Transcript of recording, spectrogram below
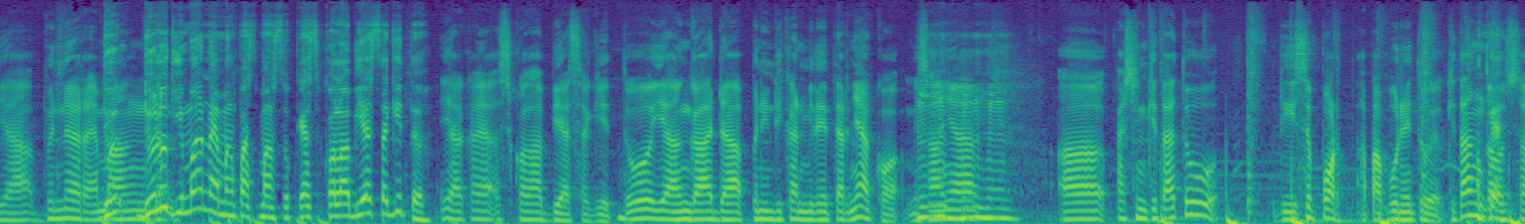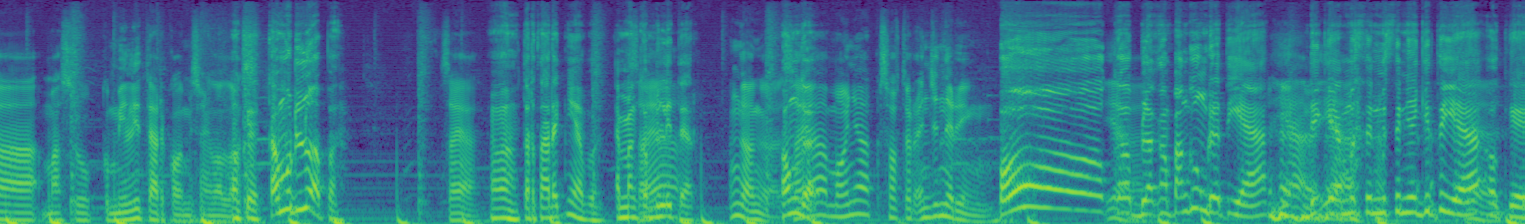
Ya bener Du- emang. dulu gimana emang pas masuk ya sekolah biasa gitu? Ya kayak sekolah biasa gitu, ya nggak ada pendidikan militernya kok. Misalnya eh, passion kita tuh di support apa pun itu. Kita nggak Oke. usah masuk ke militer kalau misalnya lolos. Oke, kamu dulu apa? Saya. Hah, tertariknya apa? Emang ke saya- militer? Enggak enggak. Oh, saya enggak? maunya ke software engineering. Oh, ke Iya. belakang panggung berarti ya? Iya, Di kayak iya. mesin-mesinnya gitu ya? Iya. Oke,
